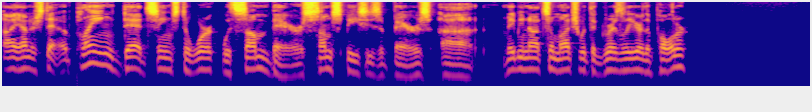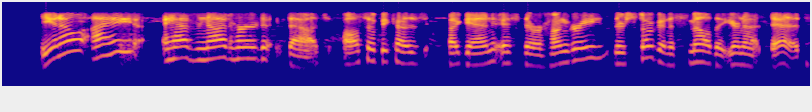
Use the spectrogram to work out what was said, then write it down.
I understand. Playing dead seems to work with some bears, some species of bears. Uh, maybe not so much with the grizzly or the polar. You know, I have not heard that. Also, because again, if they're hungry, they're still going to smell that you're not dead.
